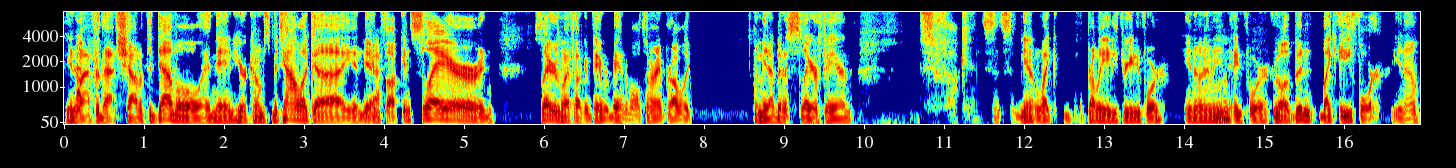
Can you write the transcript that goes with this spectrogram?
you know, after that, shout at the devil, and then here comes Metallica and, yeah. and fucking Slayer, and Slayer is my fucking favorite band of all time, probably. I mean, I've been a Slayer fan, since you know, like probably 83, 84. You know what I mean? Mm-hmm. 84. Well, it's been like 84, you know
